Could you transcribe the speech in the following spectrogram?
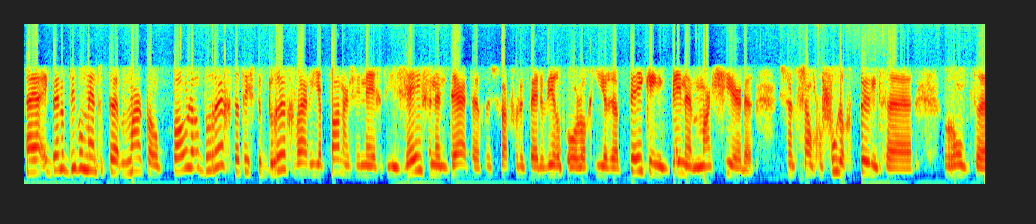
Nou ja, ik ben op dit moment op de Marco Polo-brug. Dat is de brug waar de Japanners in 1937, dus vlak voor de Tweede Wereldoorlog, hier uh, Peking binnen marcheerden. Dus dat is zo'n gevoelig punt uh, rond uh,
